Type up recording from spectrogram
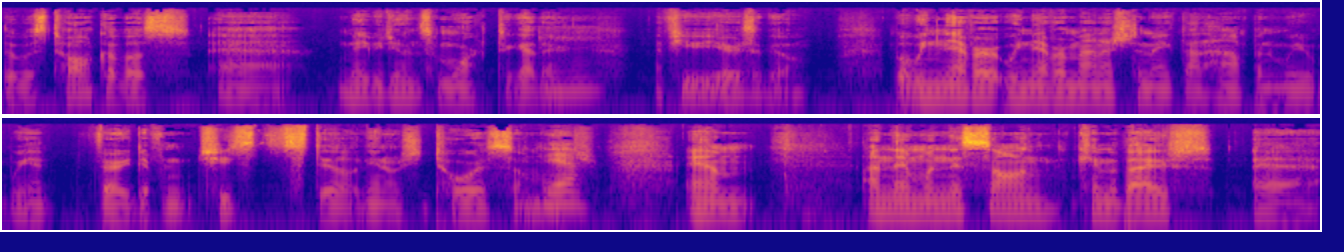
there was talk of us uh, maybe doing some work together a few years ago, but we never we never managed to make that happen. We we had very different. She's still you know she tours so much, Yeah. um, and then when this song came about. Uh,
